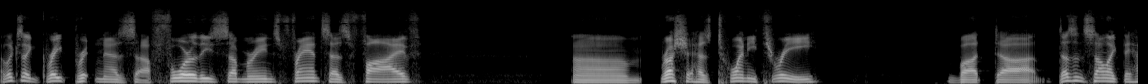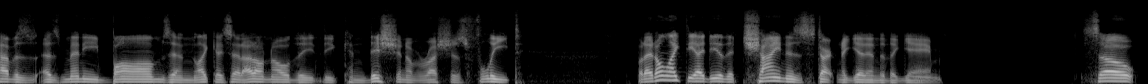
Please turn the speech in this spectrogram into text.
it looks like Great Britain has uh, four of these submarines. France has five. Um, Russia has 23, but uh, doesn't sound like they have as as many bombs. And like I said, I don't know the the condition of Russia's fleet, but I don't like the idea that China's starting to get into the game. So,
